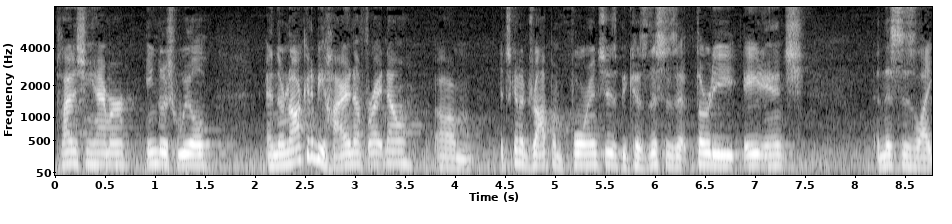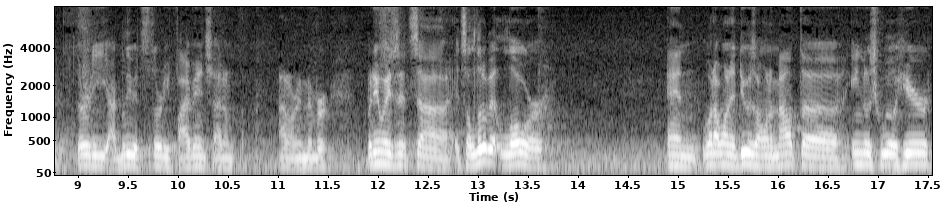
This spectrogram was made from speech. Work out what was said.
planishing hammer, English wheel, and they're not going to be high enough right now. Um, it's going to drop them four inches because this is at 38 inch, and this is like 30. I believe it's 35 inch. I don't I don't remember. But anyways, it's uh, it's a little bit lower and what I want to do is I want to mount the English wheel here,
